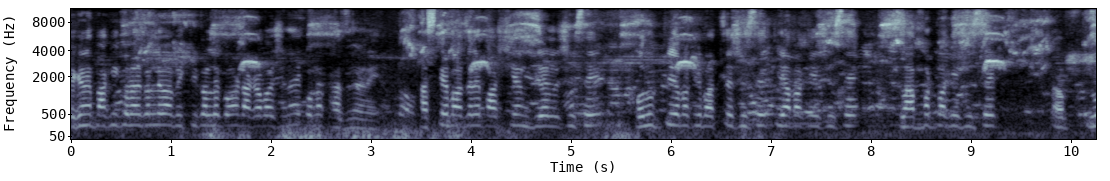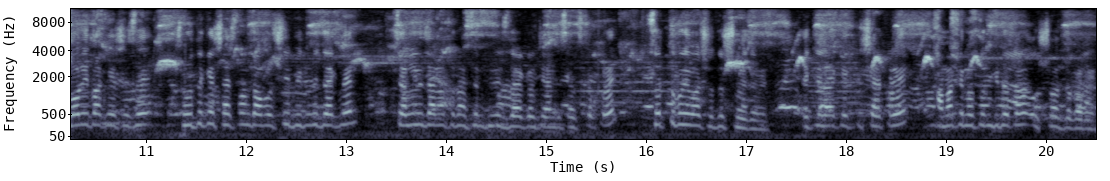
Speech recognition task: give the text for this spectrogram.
এখানে পাখি ক্রয় করলে বা বিক্রি করলে কোনো টাকা পয়সা নেই, কোনো খাজনা নেই। আজকে বাজারে পার্সিয়ান বিড়াল এসেছে, হলুদ টিয়া পাখির বাচ্চা এসেছে, টিয়া পাখি এসেছে লাভবাট পাখি এসেছে লরি পাখি এসেছে। শুরু থেকে শেষ পর্যন্ত অবশ্যই ভিডিওটি দেখবেন। চ্যানেলে জানাতে আছেন প্লিজ দয়া করে চ্যানেলটি সাবস্ক্রাইব করে ছোট্ট পরিবার সদস্য হয়ে যাবেন। একটি লাইক একটি শেয়ার করে আমাকে নতুন ভিডিও করার উৎসাহ যোগাবেন।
